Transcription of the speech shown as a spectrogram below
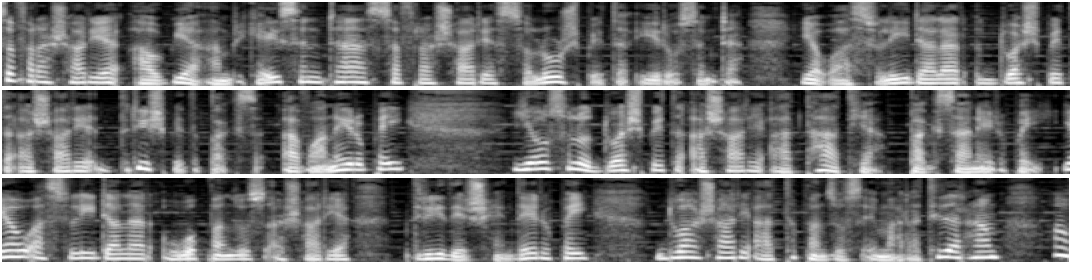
0.8 امریکایي سنت 0.3 یورو سنت یو استرالی ډالر 2.3 پاکستان افغاني روپی یو سل دوه شپېته اشاریه اته اتیا پاکستاني روپۍ یو اصلي ډالر او 50 اشاریه درې دېرش هندۍ روپۍ دوه اشاریه اته پنځوس اماراتي درهم او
